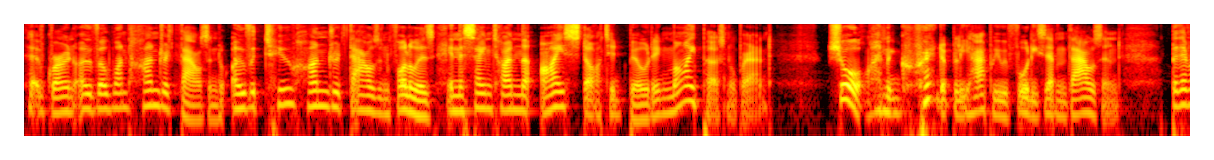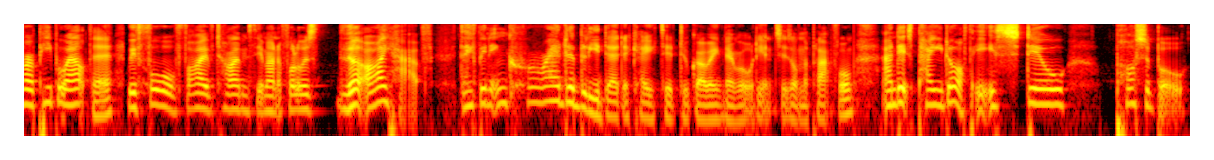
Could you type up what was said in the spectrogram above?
that have grown over 100,000, over 200,000 followers in the same time that I started building my personal brand. Sure, I'm incredibly happy with 47,000, but there are people out there with four or five times the amount of followers that I have. They've been incredibly dedicated to growing their audiences on the platform, and it's paid off. It is still possible.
